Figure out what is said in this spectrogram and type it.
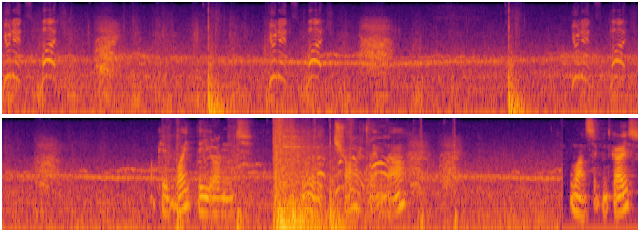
Units, march. Units, march. Units, march. Okay, why they aren't really charge them now? One second, guys.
